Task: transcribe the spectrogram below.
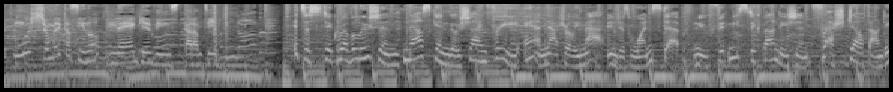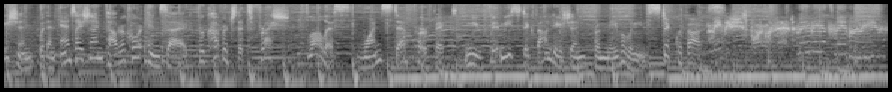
et morsommere kasino med gevinstgaranti. It's a stick revolution. Now skin goes shine free and naturally matte in just one step. New Fit Me Stick Foundation. Fresh gel foundation with an anti-shine powder core inside for coverage that's fresh, flawless, one step perfect. New Fit Me Stick Foundation from Maybelline. Stick with us. Nå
